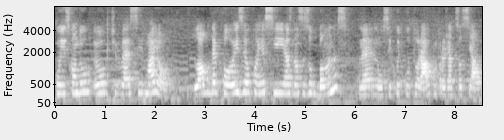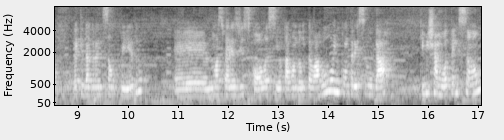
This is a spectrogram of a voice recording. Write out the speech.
com isso quando eu tivesse maior. Logo depois eu conheci as danças urbanas, né, no circuito cultural com um projeto social daqui da Grande São Pedro. É, numas férias de escola, assim, eu estava andando pela rua, encontrei esse lugar que me chamou a atenção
